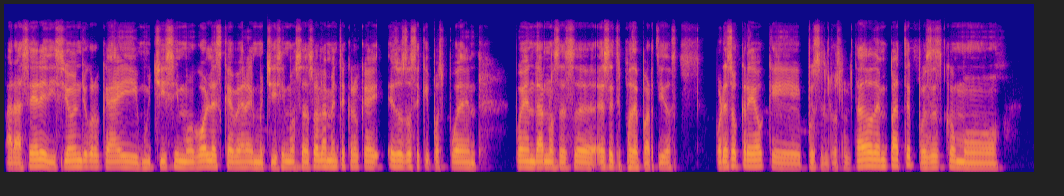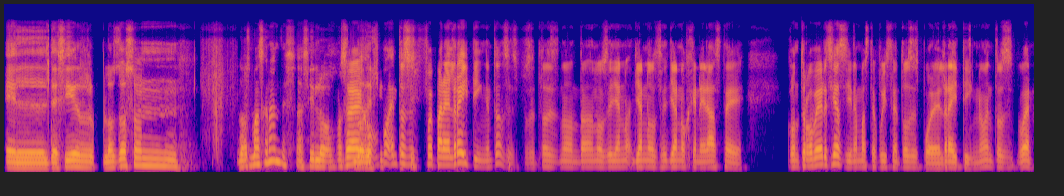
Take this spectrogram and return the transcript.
para hacer edición, yo creo que hay muchísimos goles que ver, hay muchísimos, o sea, solamente creo que esos dos equipos pueden, pueden darnos ese, ese tipo de partidos. Por eso creo que pues el resultado de empate pues es como el decir los dos son los más grandes, así lo. O sea, entonces fue para el rating, entonces, pues entonces no, no, sé, ya no, ya no ya no generaste controversias y nada más te fuiste entonces por el rating, ¿no? Entonces, bueno,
